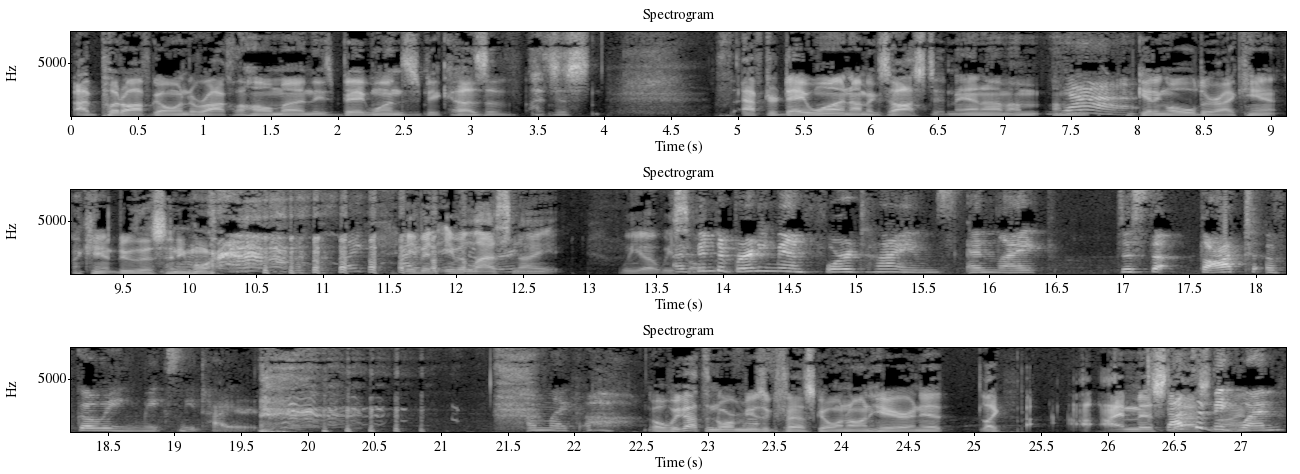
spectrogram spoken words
I've put off going to Rocklahoma and these big ones because of I just after day one I'm exhausted, man. I'm I'm I'm, Yeah. I'm getting older. I can't I can't do this anymore. Like, Even even last Burning- night we uh, we I've saw been the- to Burning Man four times, and like, just the thought of going makes me tired. I'm like, oh, Well, we got the Norm Music Fest going on here, and it like I, missed. That's a big night. one.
